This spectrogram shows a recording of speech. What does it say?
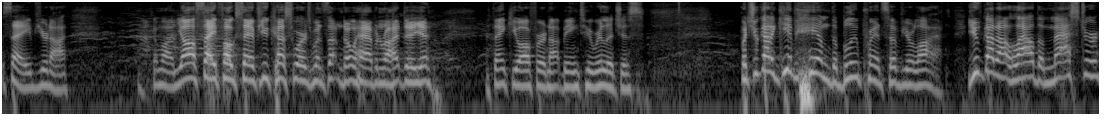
saved, you're not. Come on, y'all say, folks, say a few cuss words when something don't happen right, do you? Thank you all for not being too religious. But you got to give him the blueprints of your life. You've got to allow the master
